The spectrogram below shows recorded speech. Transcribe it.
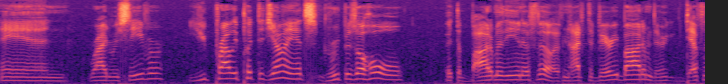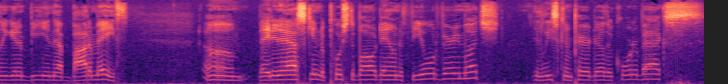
and wide receiver, you probably put the Giants group as a whole at the bottom of the NFL. If not at the very bottom, they're definitely going to be in that bottom eighth. Um, they didn't ask him to push the ball down the field very much, at least compared to other quarterbacks.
